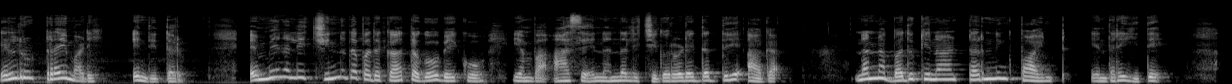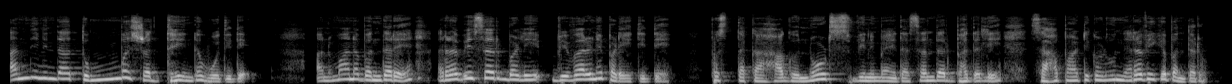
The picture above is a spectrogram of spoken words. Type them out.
ಎಲ್ಲರೂ ಟ್ರೈ ಮಾಡಿ ಎಂದಿದ್ದರು. ಎಮ್ಮೆನಲ್ಲಿ ಚಿನ್ನದ ಪದಕ ತಗೋಬೇಕು ಎಂಬ ಆಸೆ ನನ್ನಲ್ಲಿ ಚಿಗುರೊಡೆದದ್ದೇ ಆಗ. ನನ್ನ ಬದುಕಿನ ಟರ್ನಿಂಗ್ ಪಾಯಿಂಟ್ ಎಂದರೆ ಇದೆ. ಅಂದಿನಿಂದ ತುಂಬ ಶ್ರದ್ಧೆಯಿಂದ ಓದಿದೆ. ಅನುಮಾನ ಬಂದರೆ ರವಿ ಸರ್ ಬಳಿ ವಿವರಣೆ ಪಡೆಯುತ್ತಿದ್ದೆ. ಪುಸ್ತಕ ಹಾಗೂ ನೋಟ್ಸ್ ವಿನಿಮಯದ ಸಂದರ್ಭದಲ್ಲಿ ಸಹಪಾಠಿಗಳು ನೆರವಿಗೆ ಬಂದರು.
